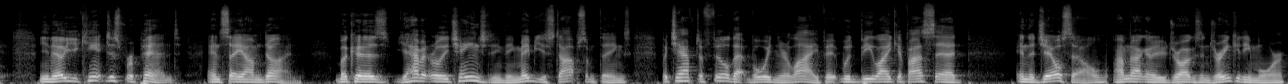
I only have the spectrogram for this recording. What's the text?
you know you can't just repent and say i'm done because you haven't really changed anything maybe you stop some things but you have to fill that void in your life it would be like if i said in the jail cell i'm not going to do drugs and drink anymore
